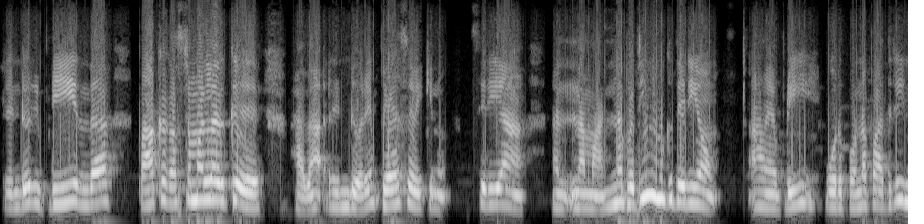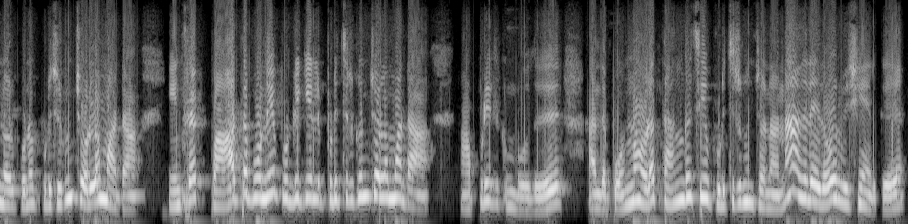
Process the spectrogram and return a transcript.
ரெண்டு பேரும் இப்படி இருந்தா பார்க்க எல்லாம் இருக்கு. அதான் ரெண்டு வரையும் பேச வைக்கணும். சரியா? அந்- நம்ம அண்ணன் பத்தியும் நமக்கு தெரியும். அவன் எப்படி ஒரு பொண்ணை பார்த்துட்டு இன்னொரு பொண்ணை பிடிச்சிருக்குன்னு சொல்ல மாட்டான். இன்ஃபேக்ட் பார்த்த பொண்ணே பிடிக்கல பிடிச்சிருக்குன்னு சொல்ல மாட்டான். அப்படி இருக்கும்போது அந்த பொண்ணோட தங்கச்சியை பிடிச்சிருக்குன்னு சொன்னான்னா அதுல ஏதோ ஒரு விஷயம் இருக்கு.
